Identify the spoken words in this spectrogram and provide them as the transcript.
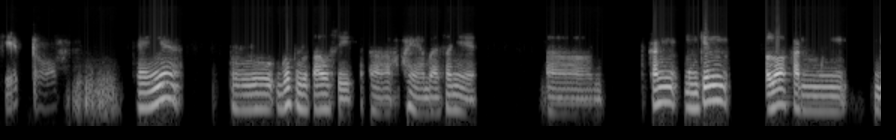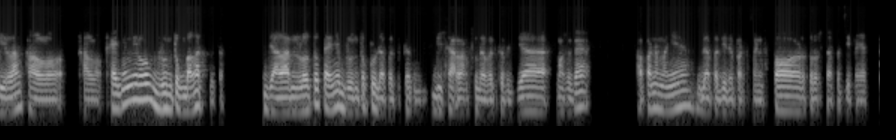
Gitu. Kayaknya perlu gue perlu tahu sih uh, apa ya bahasanya ya. Uh, kan mungkin lo akan bilang kalau kalau kayaknya nih lo beruntung banget gitu jalan lo tuh kayaknya beruntung lo dapat bisa langsung dapat kerja. Maksudnya apa namanya dapat di departemen store terus dapat di PT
